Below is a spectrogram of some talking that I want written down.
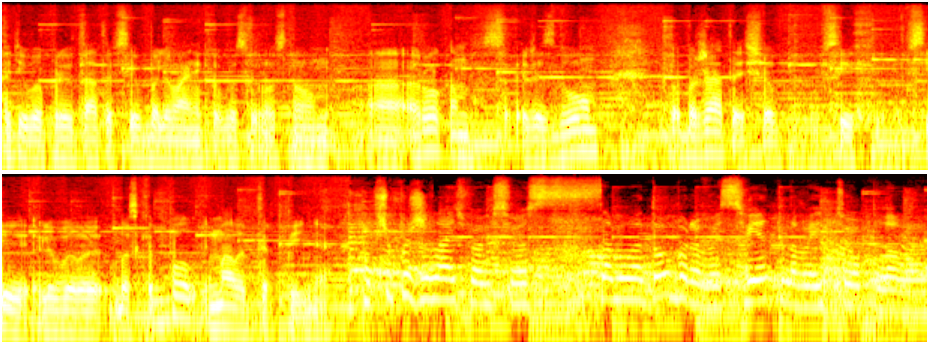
Хотів би привітати всіх вболівальників з новим е, роком, з Різдвом, побажати, щоб всіх всі любили баскетбол і мали терпіння. Хочу пожелать вам всего самого доброго, светлого и теплого.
